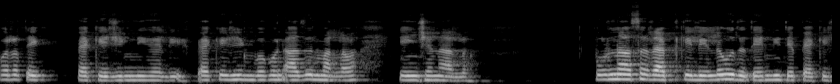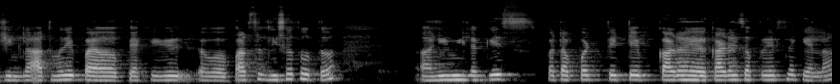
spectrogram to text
परत एक पॅकेजिंग निघाली. पॅकेजिंग बघून अजून मला टेन्शन आलं. पूर्ण असं रॅप केलेलं होतं त्यांनी त्या पॅकेजिंगला आतमध्ये पॅ पॅके पार्सल दिसत होतं. आणि मी लगेच पटापट ते टेप काढाय काढायचा प्रयत्न केला.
